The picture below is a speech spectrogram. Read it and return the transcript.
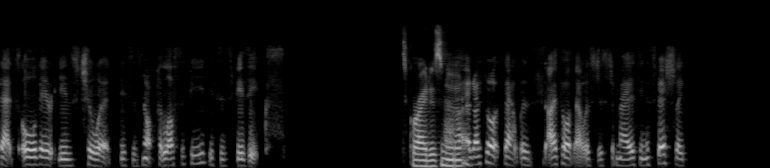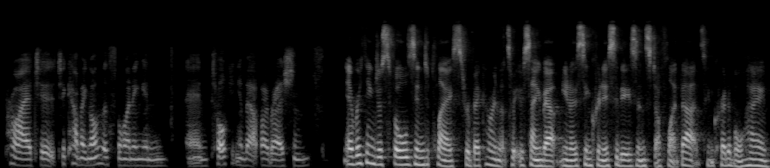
that's all there is to it. This is not philosophy, this is physics. It's great, isn't it? Uh, and I thought that was I thought that was just amazing, especially prior to to coming on this morning and and talking about vibrations. Everything just falls into place rebecca and that's what you're saying about you know synchronicities and stuff like that. It's incredible hey?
